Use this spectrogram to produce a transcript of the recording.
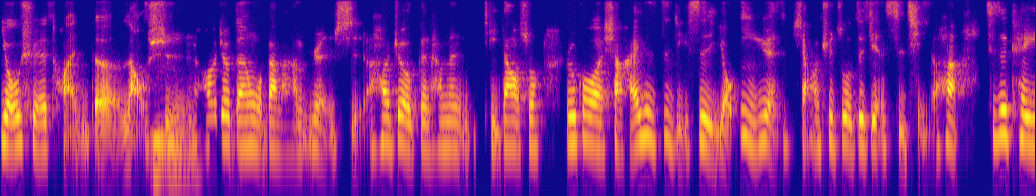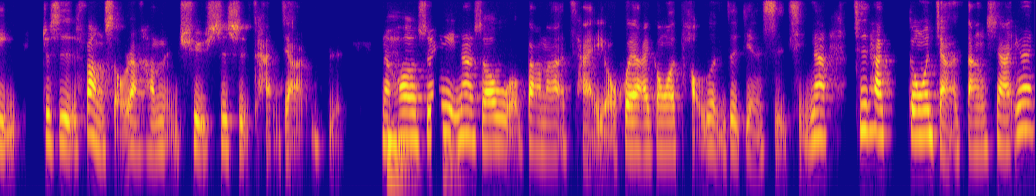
游学团的老师，然后就跟我爸妈他们认识，然后就跟他们提到说，如果小孩子自己是有意愿想要去做这件事情的话，其实可以就是放手让他们去试试看这样子。然后所以那时候我爸妈才有回来跟我讨论这件事情。那其实他跟我讲的当下，因为。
